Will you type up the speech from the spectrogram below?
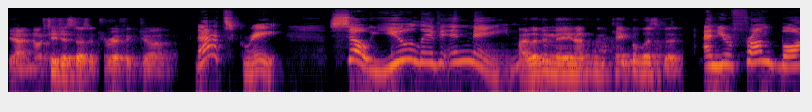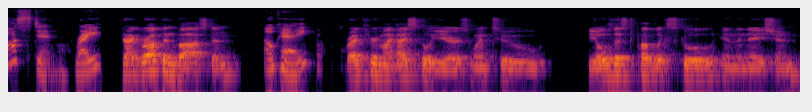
Yeah, no, she just does a terrific job. That's great. So you live in Maine. I live in Maine. I live in Cape Elizabeth. And you're from Boston, right? I grew up in Boston. Okay. Right through my high school years, went to the oldest public school in the nation,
